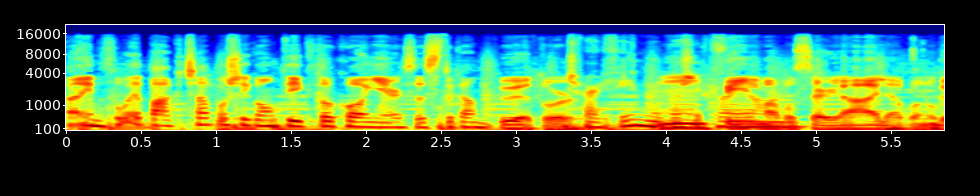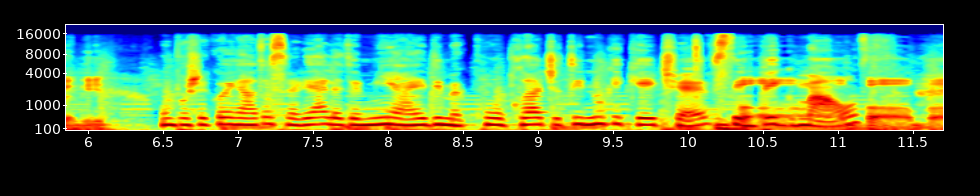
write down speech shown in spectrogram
Tani më thuaj pak ça po shikon ti këto kohë njerëz se s'të kam pyetur. Çfarë filmi po mm, shikon? Film apo serial apo nuk e di. Unë po shikoj nga ato serialet e mia Edi me kukla që ti nuk i ke qejf si bo, Big Mouth. Po, po,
